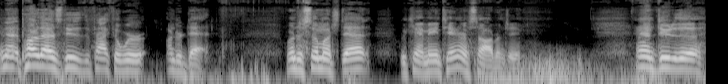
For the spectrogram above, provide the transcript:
And part of that is due to the fact that we're under debt. We're under so much debt, we can't maintain our sovereignty. And due to the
